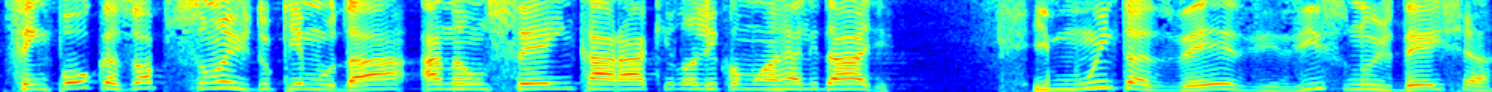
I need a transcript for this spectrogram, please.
sem poucas opções do que mudar, a não ser encarar aquilo ali como uma realidade. E muitas vezes isso nos deixa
